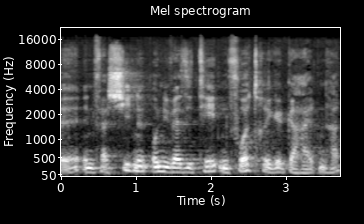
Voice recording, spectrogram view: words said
äh, in verschiedenen Universitäten Vorträge gehalten hat.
